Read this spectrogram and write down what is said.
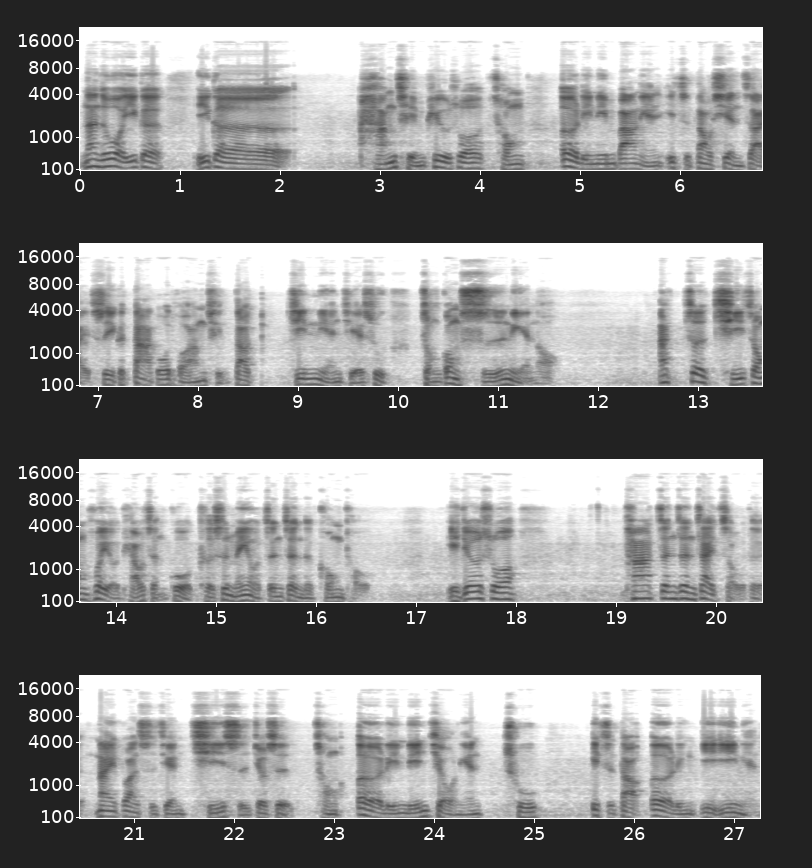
那如果一个一个行情，譬如说从二零零八年一直到现在是一个大多头行情，到今年结束，总共十年哦，啊，这其中会有调整过，可是没有真正的空头，也就是说，它真正在走的那一段时间，其实就是从二零零九年初。一直到二零一一年，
